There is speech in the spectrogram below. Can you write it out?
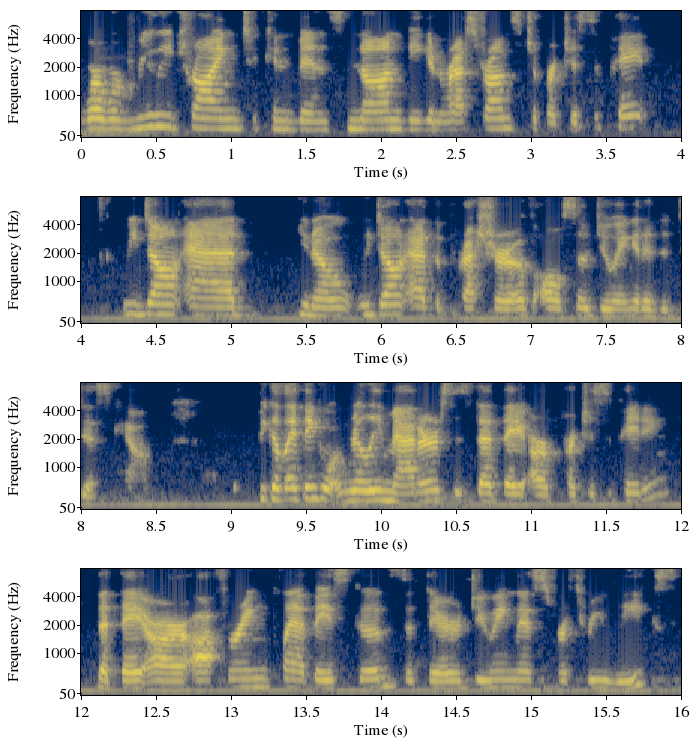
where we're really trying to convince non-vegan restaurants to participate we don't add you know we don't add the pressure of also doing it at a discount. Because i think what really matters is that they are participating that they are offering plant-based goods that they're doing this for three weeks.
